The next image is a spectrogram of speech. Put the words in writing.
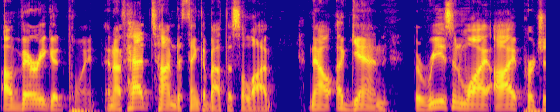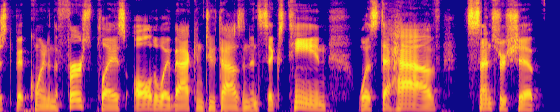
a very good point, And I've had time to think about this a lot. Now, again, the reason why I purchased Bitcoin in the first place, all the way back in 2016, was to have censorship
